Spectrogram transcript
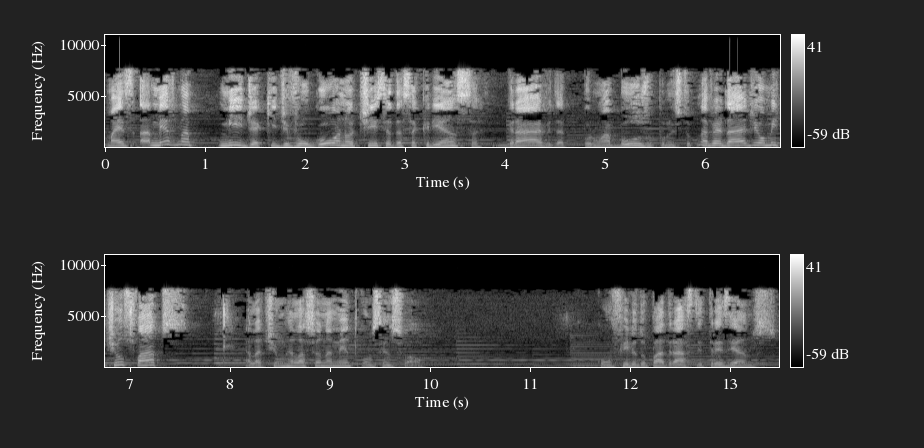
Mas a mesma mídia que divulgou a notícia dessa criança grávida por um abuso, por um estupro, na verdade omitiu os fatos. Ela tinha um relacionamento consensual com o filho do padrasto de 13 anos.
